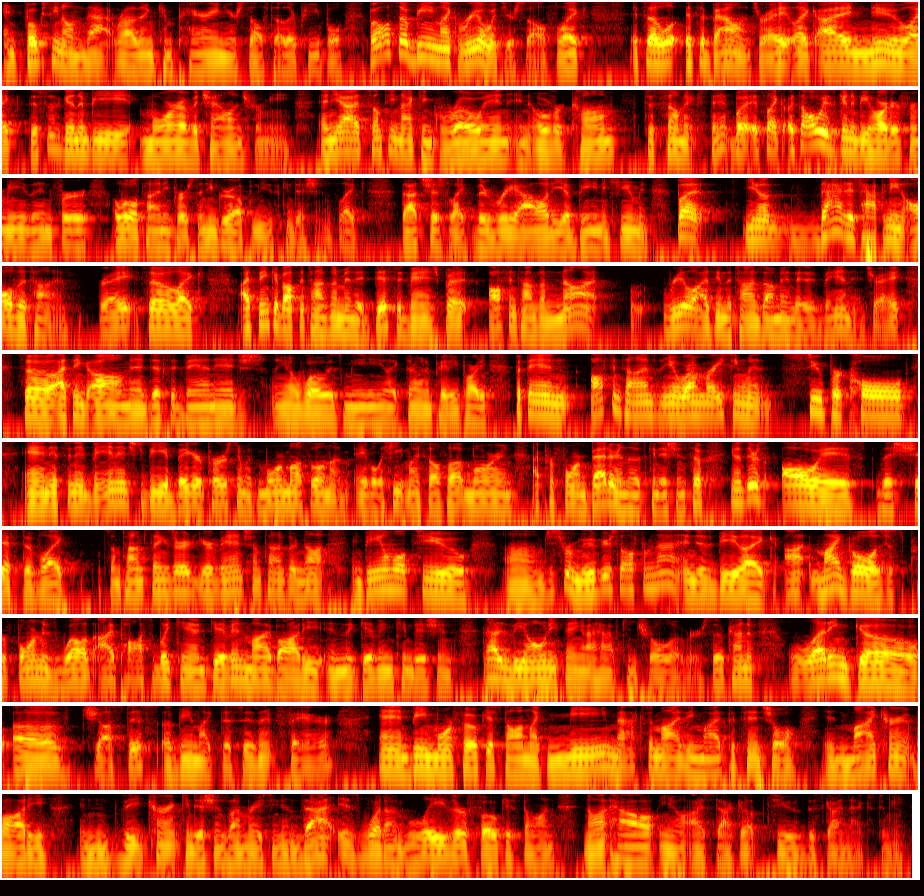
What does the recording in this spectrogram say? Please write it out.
and focusing on that rather than comparing yourself to other people, but also being like real with yourself. Like, it's a it's a balance, right? Like I knew like this is going to be more of a challenge for me. And yeah, it's something I can grow in and overcome to some extent, but it's like it's always going to be harder for me than for a little tiny person who grew up in these conditions. Like that's just like the reality of being a human. But, you know, that is happening all the time right? So like I think about the times I'm in a disadvantage, but oftentimes I'm not realizing the times I'm in an advantage, right? So I think, oh, I'm in a disadvantage, you know, woe is me, like throwing a pity party. But then oftentimes, you know, where I'm racing when super cold and it's an advantage to be a bigger person with more muscle and I'm able to heat myself up more and I perform better in those conditions. So, you know, there's always the shift of like, sometimes things are your advantage, sometimes they're not. And being able to um, just remove yourself from that and just be like, I, my goal is just to perform as well as I possibly can given my body in the given conditions. That is the only thing I have control over. So, kind of letting go of justice, of being like, this isn't fair and being more focused on like me maximizing my potential in my current body in the current conditions I'm racing in. That is what I'm laser focused on not how you know I stack up to this guy next to me.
